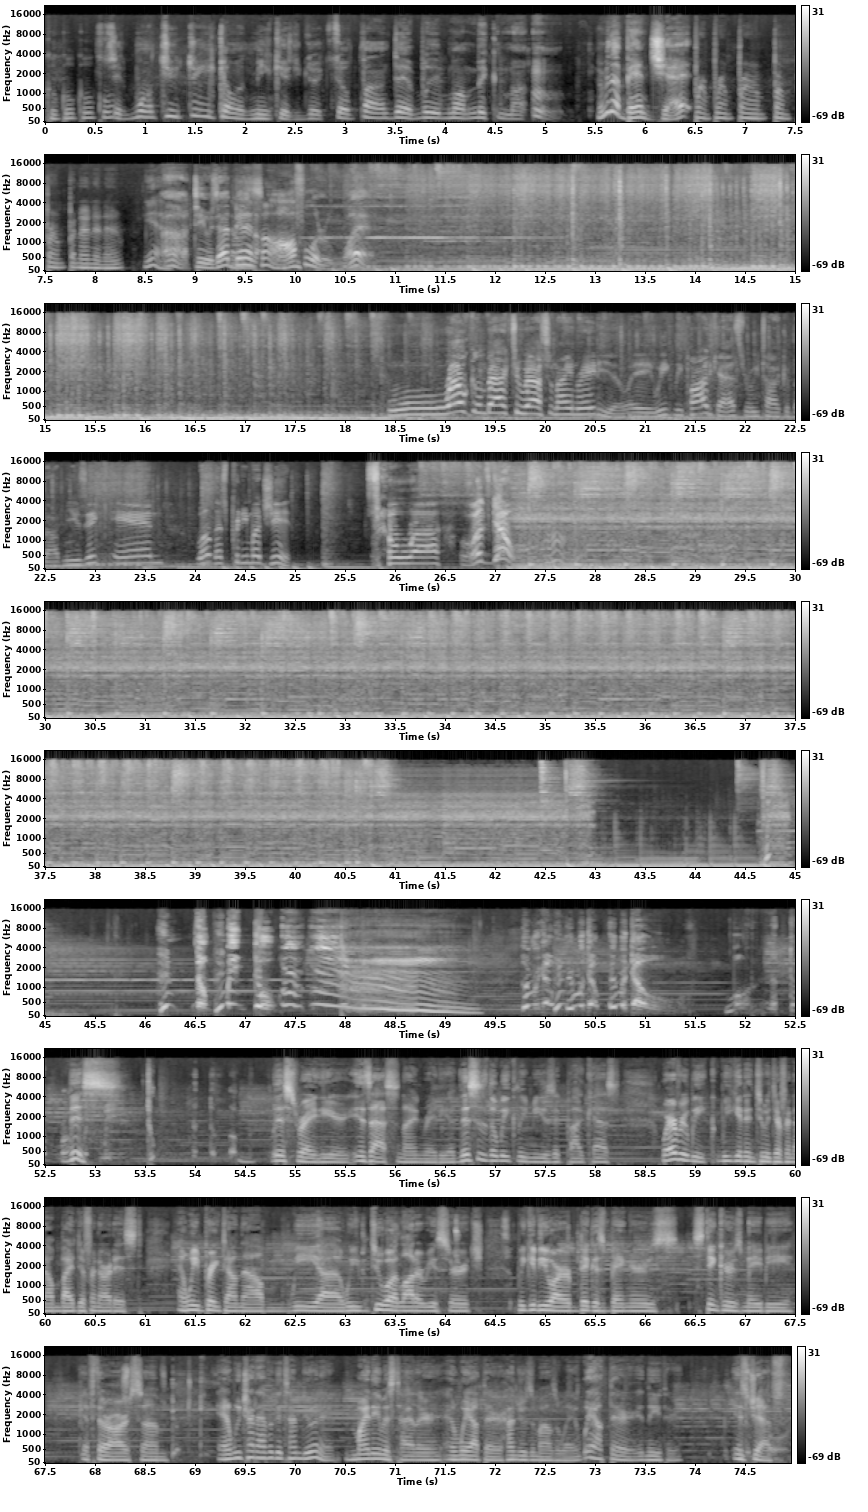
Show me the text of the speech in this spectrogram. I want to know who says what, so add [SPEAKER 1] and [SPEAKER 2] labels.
[SPEAKER 1] Cool, cool, cool, cool.
[SPEAKER 2] Said one, two, three, come with me because you look so fine. That really want make my. Mm. Remember that band Jet?
[SPEAKER 1] Brum, brum, brum, brum, brum, brum, no, no, no. Yeah.
[SPEAKER 2] Oh, dude, was that,
[SPEAKER 1] That
[SPEAKER 2] band
[SPEAKER 1] a song.
[SPEAKER 2] awful or what? Welcome back to Asinine Radio, a weekly podcast where we talk about music, and well, that's pretty much it. So, uh, let's go.
[SPEAKER 1] This-
[SPEAKER 2] me, two, let the rock
[SPEAKER 1] This right here is Asinine Radio. This is the weekly music podcast where every week we get into a different album by a different artist and we break down the album. We uh, we do a lot of research. We give you our biggest bangers, stinkers maybe, if there are some, and we try to have a good time doing it. My name is Tyler, and way out there, hundreds of miles away, way out there in the ether, is Jeff.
